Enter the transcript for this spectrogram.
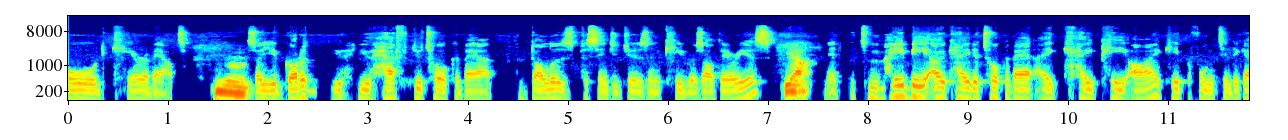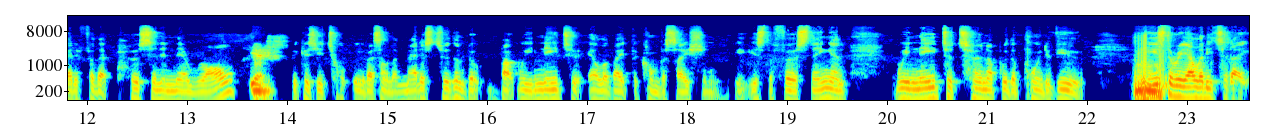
board care about. Mm. So you've got to you you have to talk about dollars, percentages, and key result areas. Yeah, it, it's maybe okay to talk about a KPI, key performance indicator, for that person in their role. Yes, because you're talking about something that matters to them. But but we need to elevate the conversation is the first thing, and we need to turn up with a point of view. Mm. Here's the reality today.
